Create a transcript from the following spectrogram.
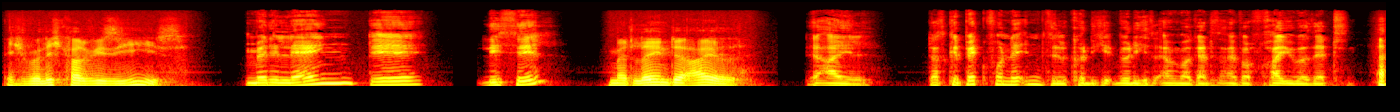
Ich überlege gerade, wie sie hieß. Madeleine de Lissel, Madeleine de Isle. der Eil. Das Gebäck von der Insel könnte ich, würde ich jetzt einfach mal ganz einfach frei übersetzen.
